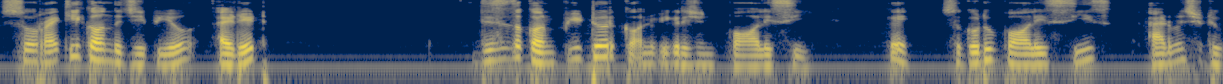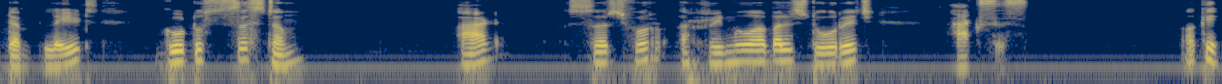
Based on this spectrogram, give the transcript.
So right click on the GPO edit. This is the computer configuration policy. Okay so go to policies administrative templates go to system and search for removable storage access. Okay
